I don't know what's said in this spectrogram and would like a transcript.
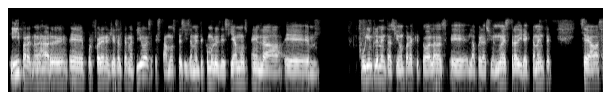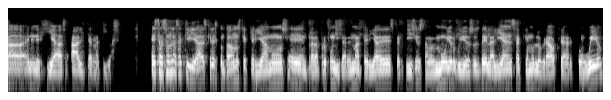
Y para no dejar eh, por fuera energías alternativas, estamos precisamente, como les decíamos, en la full implementación para que toda la operación nuestra directamente sea basada en energías alternativas. Estas son las actividades que les contábamos que queríamos eh, entrar a profundizar en materia de desperdicios. Estamos muy orgullosos de la alianza que hemos logrado crear con Wiro.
